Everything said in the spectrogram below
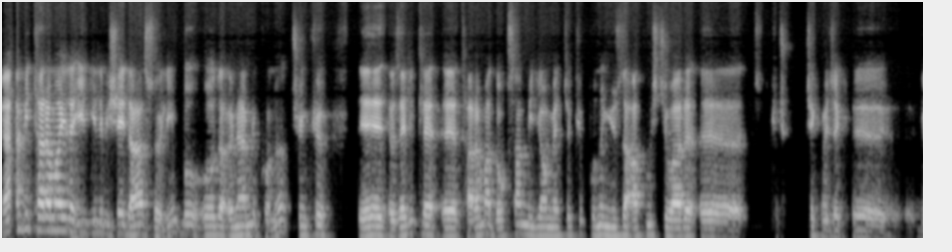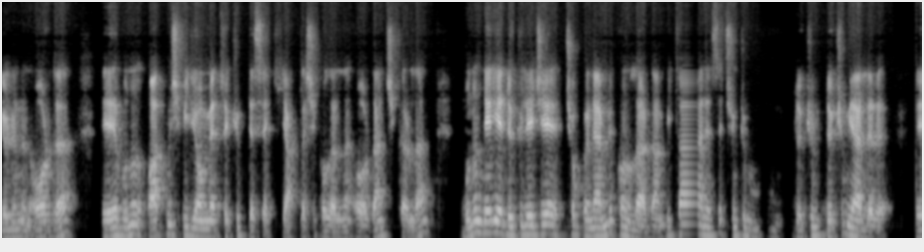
Ben bir taramayla ilgili bir şey daha söyleyeyim. Bu o da önemli konu. Çünkü e, özellikle e, tarama 90 milyon metreküp bunun yüzde 60 civarı e, küçük çekmece e, gölünün orada. E, bunu 60 milyon metreküp desek yaklaşık olanı oradan çıkarılan. Bunun nereye döküleceği çok önemli konulardan bir tanesi çünkü döküm, döküm yerleri e,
